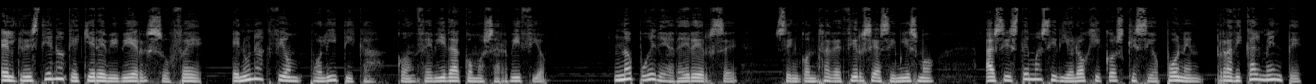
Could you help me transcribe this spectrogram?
El cristiano que quiere vivir su fe en una acción política concebida como servicio no puede adherirse, sin contradecirse a sí mismo, a sistemas ideológicos que se oponen radicalmente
